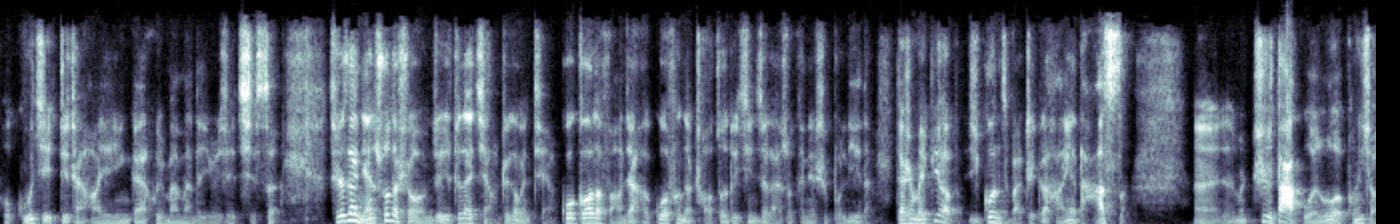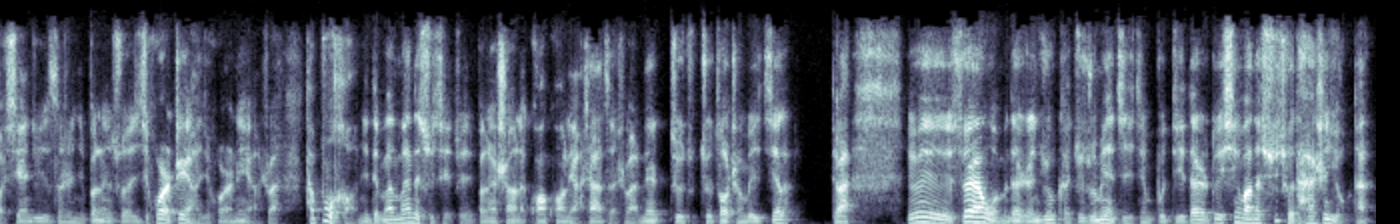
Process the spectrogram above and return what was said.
我估计地产行业应该会慢慢的有一些起色。其实，在年初的时候，我们就一直在讲这个问题啊，过高的房价和过分的炒作对经济来说肯定是不利的，但是没必要一棍子把整个行业打死。嗯，什么治大国如果烹小鲜，就意思是你不能说一会儿这样一会儿那样，是吧？它不好，你得慢慢的去解决，你不能上来哐哐两下子，是吧？那就就造成危机了，对吧？因为虽然我们的人均可居住面积已经不低，但是对新房的需求它还是有的，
